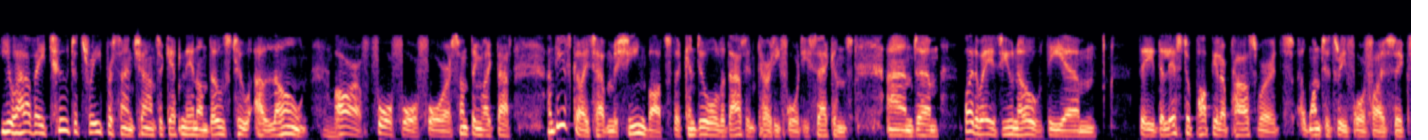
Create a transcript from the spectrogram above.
you have a two to three percent chance of getting in on those two alone, mm. or four, four, four, or something like that. And these guys have machine bots that can do all of that in 30, 40 seconds. And um, by the way, as you know, the um, the, the list of popular passwords, uh, one, two, three, four, five, six,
